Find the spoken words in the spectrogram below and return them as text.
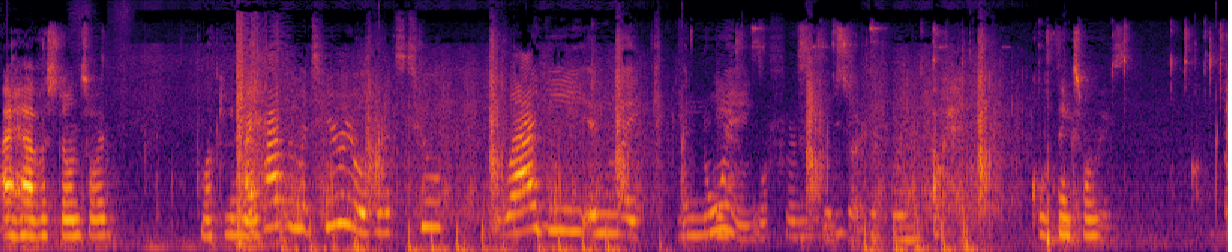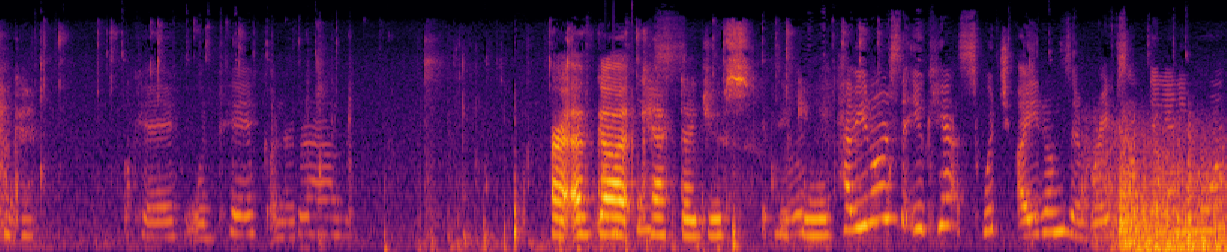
I have a stone sword. Lucky me. I have the materials, but it's too laggy and like annoying for me. Okay. Cool. Thanks, Mom. Okay. Okay, wood pick, underground. Alright, I've got cacti juice. Fifty Have you noticed that you can't switch items and break something anymore?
